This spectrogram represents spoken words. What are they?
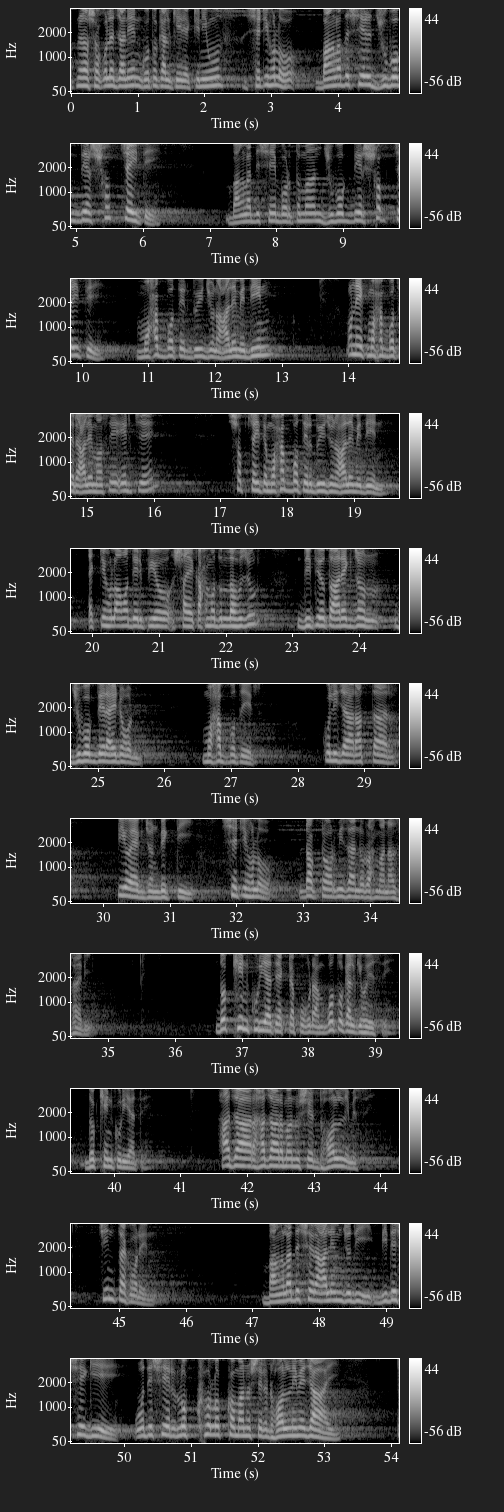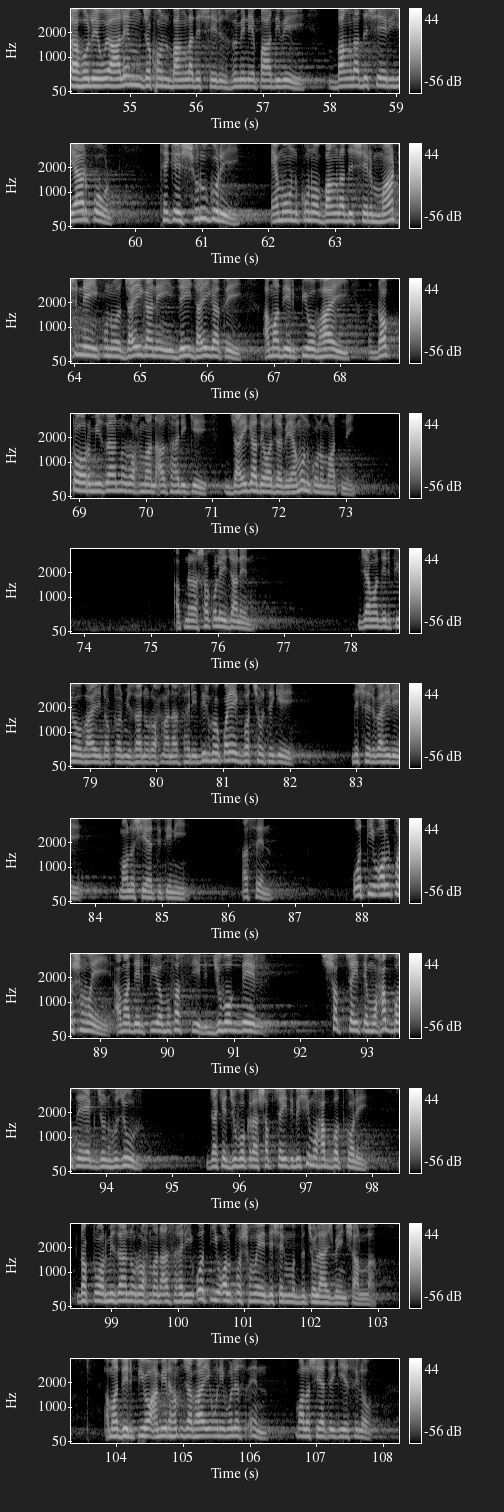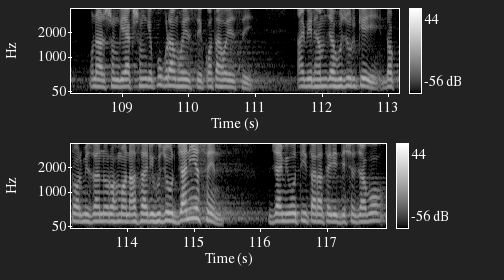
আপনারা সকলে জানেন, গতকালকের একটি নিউজ। সেটি হলো, বাংলাদেশের যুবকদের সবচাইতে, বাংলাদেশে বর্তমান যুবকদের সবচাইতে মহাব্বতের দুইজন আলেমে দিন। অনেক মহাব্বতের আলেম আছে, এর চেয়ে সবচাইতে মহাব্বতের দুইজন আলেমে দিন। একটি হলো আমাদের প্রিয় শায়েক আহমদুল্লাহ হুজুর, দ্বিতীয়ত আরেকজন যুবকদের আইডন মহাব্বতের কলিজার আত্মার প্রিয় একজন ব্যক্তি, সেটি হলো ডক্টর মিজানুর রহমান আজহারি। দক্ষিণ কোরিয়াতে একটা প্রোগ্রাম গতকালকে হয়েছে? দক্ষিণ কোরিয়াতে। হাজার হাজার মানুষের ঢল নেমেছে। চিন্তা করেন, বাংলাদেশের আলেম যদি বিদেশে গিয়ে ও দেশের লক্ষ লক্ষ মানুষের ঢল নেমে যায়, তাহলে ওই আলেম যখন বাংলাদেশের জমিনে পা দিবে, বাংলাদেশের এয়ারপোর্ট থেকে শুরু করে এমন কোনো বাংলাদেশের মাঠ নেই, কোনো জায়গা নেই, যেই জায়গাতে আমাদের প্রিয় ভাই ডক্টর মিজানুর রহমান আজহারিকে জায়গা দেওয়া যাবে এমন কোনো মাঠ নেই। আপনারা সকলেই জানেন যে আমাদের প্রিয় ভাই ডক্টর মিজানুর রহমান আজহারি দীর্ঘ কয়েক বছর থেকে দেশের বাহিরে মালয়েশিয়াতে তিনি আছেন। অতি অল্প সময়ে আমাদের প্রিয় মুফাসির যুবকদের সবচাইতে মোহাব্বতের একজন হুজুর, যাকে যুবকরা সবচাইতে বেশি মোহাব্বত করে, ডক্টর মিজানুর রহমান আজহারি অতি অল্প সময়ে দেশের মধ্যে চলে আসবে ইনশাল্লাহ আমাদের প্রিয় আমির হামজা ভাই, উনি বলেছেন, মালয়েশিয়াতে গিয়েছিল, ওনার সঙ্গে একসঙ্গে প্রোগ্রাম হয়েছে, কথা হয়েছে। আমির হামজা হুজুরকে ডক্টর মিজানুর রহমান আজহারি হুজুর জানিয়েছেন যে আমি অতি তাড়াতাড়ি দেশে যাব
